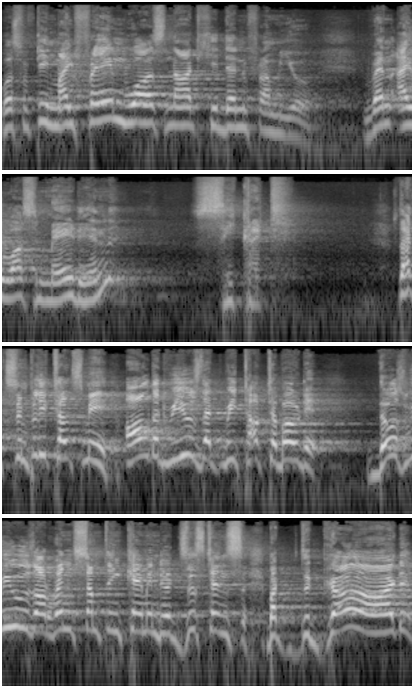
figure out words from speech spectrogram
Verse 15 My frame was not hidden from you when I was made in secret. That simply tells me all the views that we talked about it. Those views are when something came into existence, but the God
